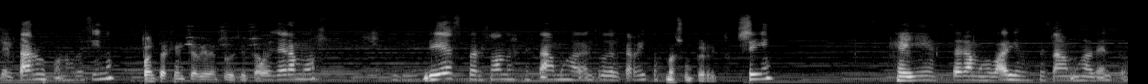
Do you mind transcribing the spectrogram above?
del carro con los vecinos. ¿Cuánta gente había dentro de ese carro? Pues éramos 10 personas que estábamos adentro del carrito. Más un perrito. Sí. Sí, éramos varios que estábamos adentro.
